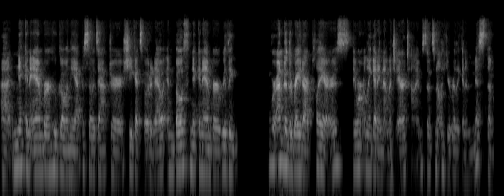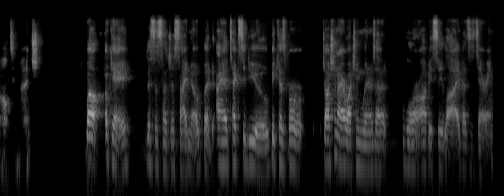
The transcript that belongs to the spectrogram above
uh, Nick and Amber who go in the episodes after she gets voted out, and both Nick and Amber really were under the radar players. They weren't really getting that much airtime, so it's not like you're really going to miss them all too much. Well, okay, this is such a side note, but I had texted you because we're Josh and I are watching Winners at War, obviously live as it's airing,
